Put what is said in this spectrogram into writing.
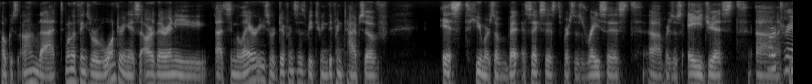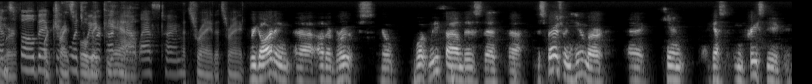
focused on that. One of the things we're wondering is, are there any uh, similarities or differences between different types of ist humor, so sexist versus racist uh, versus ageist, uh, or transphobic, or transphobic, which we were talking yeah. about last time. That's right. That's right. Regarding uh, other groups, you know, what we found is that uh, disparagement humor uh, can, I guess, increase the,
